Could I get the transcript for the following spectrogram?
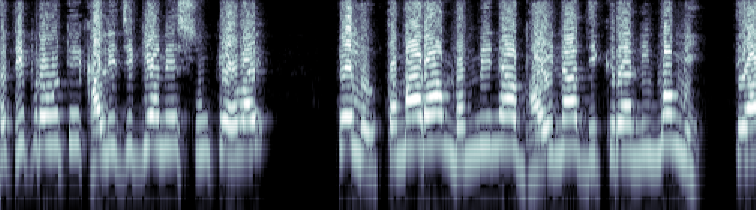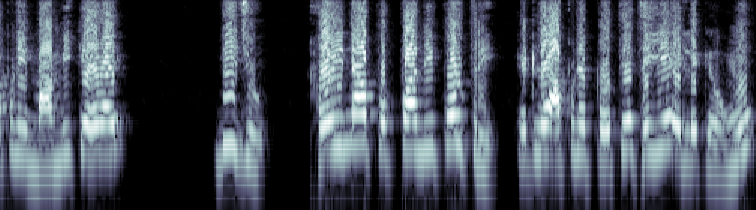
છઠ્ઠી પ્રવૃત્તિ ખાલી જગ્યાને શું કહેવાય? પેલું, તમારા મમ્મીના ભાઈના દીકરાની મમ્મી તે આપણી મામી કહેવાય. બીજું, ફોઈના પપ્પાની પૌત્રી એટલે આપણે પોતે થઈએ, એટલે કે હું.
